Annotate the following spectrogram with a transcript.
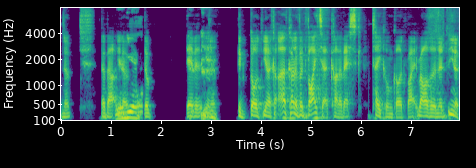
You know, about, you know, yeah. the, you know, the God, you know, a kind of Advaita kind of esque take on God, right? Rather than a, you know,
